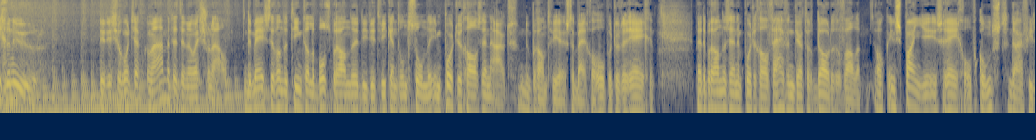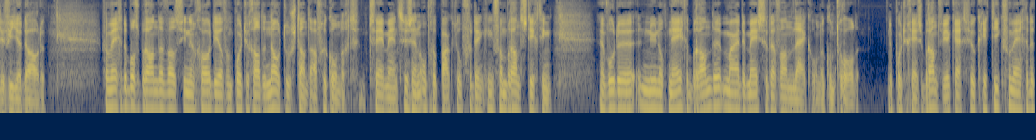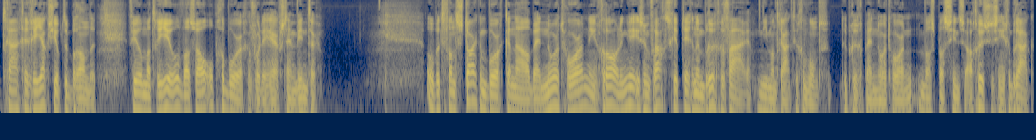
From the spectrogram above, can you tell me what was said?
9 uur. Dit is Jeroen Tjepkema met het NOS Journaal. De meeste van de tientallen bosbranden die dit weekend ontstonden in Portugal zijn uit. De brandweer is erbij geholpen door de regen. Bij de branden zijn in Portugal 35 doden gevallen. Ook in Spanje is regenopkomst, daar vielen vier doden. Vanwege de bosbranden was in een groot deel van Portugal de noodtoestand afgekondigd. Twee mensen zijn opgepakt op verdenking van brandstichting. Er woeden nu nog negen branden, maar de meeste daarvan lijken onder controle. De Portugese brandweer krijgt veel kritiek vanwege de trage reactie op de branden. Veel materieel was al opgeborgen voor de herfst en winter. Op het Van Starkenborg-kanaal bij Noordhoorn in Groningen is een vrachtschip tegen een brug gevaren. Niemand raakte gewond. De brug bij Noordhoorn was pas sinds augustus in gebruik.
